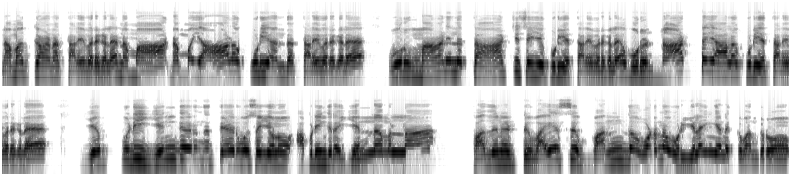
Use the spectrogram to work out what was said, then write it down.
நமக்கான தலைவர்களை நம்ம ஆ- ஆளக்கூடிய அந்த தலைவர்களை ஒரு மாநிலத்தை ஆட்சி செய்யக்கூடிய தலைவர்களை ஒரு நாட்டை ஆளக்கூடிய தலைவர்களை எப்படி எங்க இருந்து தேர்வு செய்யணும் அப்படிங்கிற எண்ணமெல்லாம் பதினெட்டு வயசு வந்த உடனே ஒரு இளைஞனுக்கு வந்துடும்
